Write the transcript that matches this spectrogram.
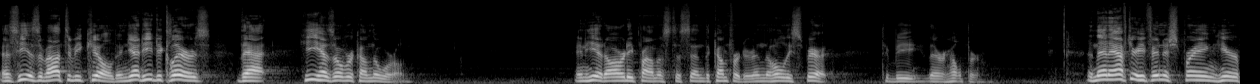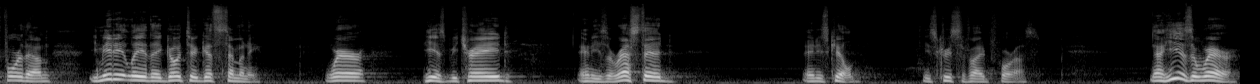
as he is about to be killed. And yet he declares that he has overcome the world. And he had already promised to send the Comforter and the Holy Spirit to be their helper. And then after he finished praying here for them, immediately they go to Gethsemane, where he is betrayed and he's arrested and he's killed. He's crucified for us. Now he is aware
